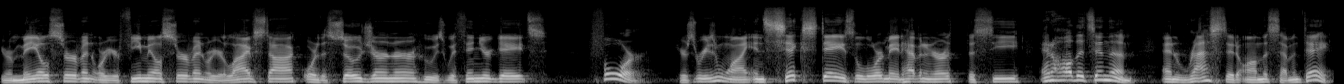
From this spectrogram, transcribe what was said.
your male servant or your female servant or your livestock or the sojourner who is within your gates. For, here's the reason why, in six days the Lord made heaven and earth, the sea, and all that's in them, and rested on the seventh day.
